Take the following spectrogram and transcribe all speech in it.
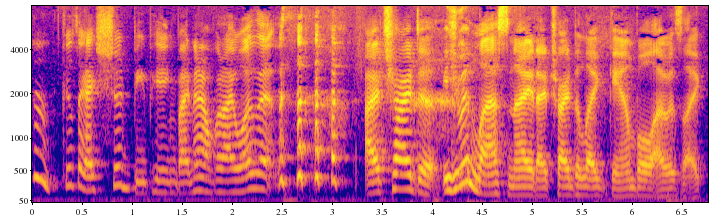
"Hmm, feels like I should be peeing by now," but I wasn't. I tried to even last night I tried to like gamble. I was like,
